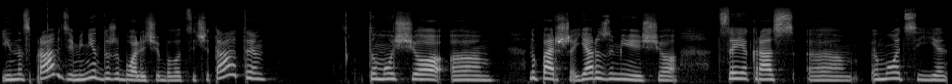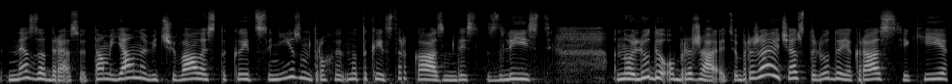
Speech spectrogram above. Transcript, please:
І насправді мені дуже боляче було це читати, тому що, е, ну, перше, я розумію, що це якраз е, емоції не з адресою. Там явно відчувалось такий цинізм, трохи ну такий сарказм, десь злість. Ну, Люди ображають. Ображають часто люди, якраз які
